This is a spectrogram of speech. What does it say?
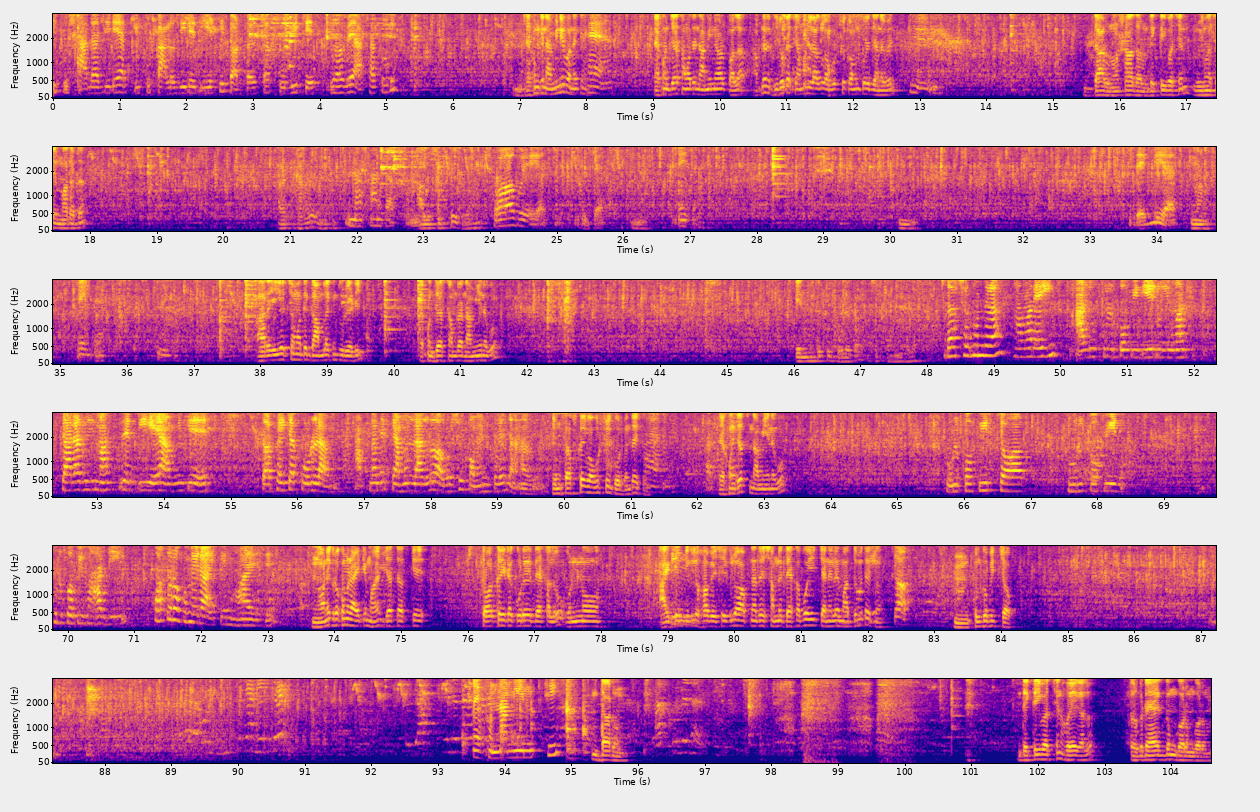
কিছু সাদা জিরে আর কিছু কালো জিরে দিয়েছি তরকারিটা খুবই টেস্টি হবে আশা করি। এখন কি নামিয়ে নেবা নাকি? হ্যাঁ। এখন জাস্ট আমাদের নামিয়ে নেওয়ার পালা। আপনাদের ভিডিওটা কেমন লাগল অবশ্যই কমেন্ট করে জানাবেন। দারুণ অসাধারণ দেখতেই পাচ্ছেন রুই মাছের মাথাটা। আর? না আলু সব হয়ে গেছে। এইটা। দেখবি আর? না। এইটা আর এই হচ্ছে আমাদের গামলা কিন্তু রেডি এখন জাস্ট আমরা নামিয়ে নেব। এর মধ্যে একটু বলে দাও। দর্শক বন্ধুরা আমার এই আলু ফুলকপি দিয়ে রুই মাছ চারা রুই মাছের দিয়ে আমি যে তরকারিটা করলাম আপনাদের কেমন লাগল অবশ্যই কমেন্ট করে জানাবেন। এবং সাবস্ক্রাইব অবশ্যই করবেন তাই তো? হ্যাঁ এখন জাস্ট নামিয়ে নেব। ফুলকপির চপ ফুলকপির ফুলকপি ভাজি কত রকমের আইটেম হয় এতে? অনেক রকমের আইটেম হয়। জাস্ট আজকে তরকারিটা করে দেখাল অন্য আইটেম যেগুলো হবে সেগুলো আপনাদের সামনে দেখাবো এই চ্যানেলের মাধ্যমে তাই তো? হুম ফুলকপির চপ। এখন নামিয়ে নিচ্ছি। দারুণ দেখতেই পাচ্ছেন হয়ে গেল। তরকারিটা একদম গরম গরম।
